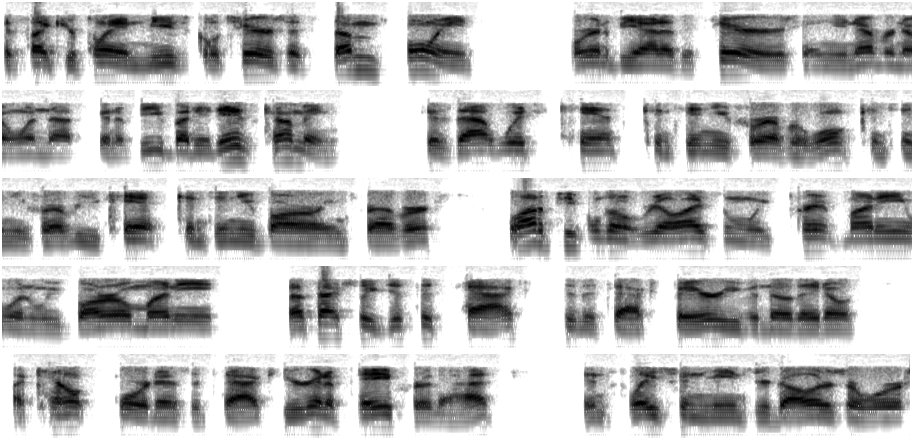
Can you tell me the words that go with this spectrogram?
It's like you're playing musical chairs. At some point, we're going to be out of the chairs, and you never know when that's going to be, but it is coming because that which can't continue forever won't continue forever. You can't continue borrowing forever. A lot of people don't realize when we print money, when we borrow money, that's actually just a tax to the taxpayer, even though they don't account for it as a tax. You're going to pay for that. Inflation means your dollars are worth,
